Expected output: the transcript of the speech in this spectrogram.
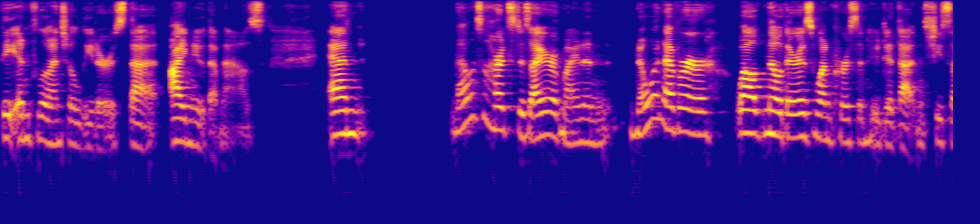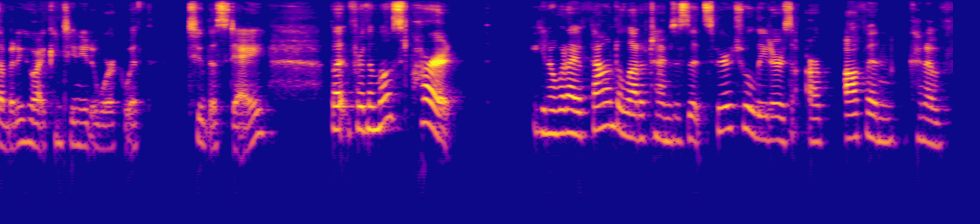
the influential leaders that I knew them as. And that was a heart's desire of mine. And no one ever, well, no, there is one person who did that. And she's somebody who I continue to work with to this day. But for the most part, you know, what I've found a lot of times is that spiritual leaders are often kind of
